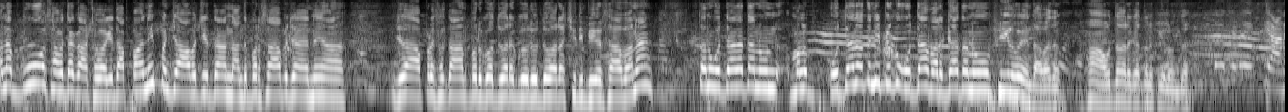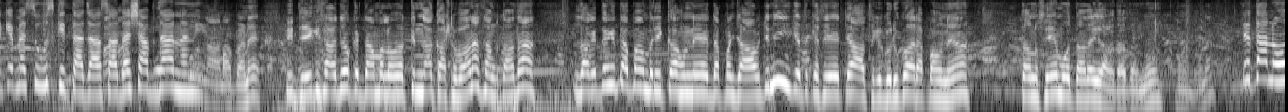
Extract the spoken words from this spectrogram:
ਹਨਾ ਬਹੁਤ ਸੰਗਤ ਇਕੱਠ ਹੋਇਆ ਜਿੱਦਾਂ ਆਪਾਂ ਨਹੀਂ ਪੰਜਾਬ ਜਿੱਦਾਂ ਆਨੰਦਪੁਰ ਸਾਹਿਬ ਜਾਂਦੇ ਆ ਜਿੱਦਾਂ ਆਪਣੇ ਸੁਲਤਾਨਪੁਰ ਗੁਰਦੁਆਰਾ ਗੁਰਦੁਆਰਾ ਸ਼੍ਰੀ ਬੀਰ ਸਾਹਿਬ ਆ ਨਾ ਤੁਹਾਨੂੰ ਉਦਾਂ ਦਾ ਤੁਹਾਨੂੰ ਮਤਲਬ ਉਦਾਂ ਦਾ ਤਾਂ ਨਹੀਂ ਬਿਲਕੁਲ ਉਦਾਂ ਵਰਗਾ ਤੁਹਾਨੂੰ ਫੀਲ ਹੋ ਜਾਂਦਾ ਵਾ ਹਾਂ ਉਦਾਂ ਵਰਗਾ ਤੁਹਾਨੂੰ ਫੀਲ ਹੁੰਦਾ। ਇੱਥੇ ਆਣ ਕੇ ਮਹਿਸੂਸ ਕੀਤਾ ਜਾ ਸਕਦਾ ਸ਼ਬਦਾਂ ਨਾਲ ਨਹੀਂ ਨਾ ਨਾ ਭੈਣੇ ਤੁਸੀਂ ਦੇਖ ਹੀ ਸਕਦੇ ਹੋ ਕਿੱਦਾਂ ਮਤਲਬ ਕਿੰਨਾ ਇਕੱਠ ਵਾ ਨਾ ਸੰਗਤਾਂ ਦਾ। ਲੱਗਦਾ ਕਿ ਤਾਂ ਆਪਾਂ ਅਮਰੀਕਾ ਹੁੰਨੇ ਇਦਾਂ ਪੰਜਾਬ 'ਚ ਨਹੀਂ ਜਦ ਕਿਸੇ ਇਤਿਹਾਸਕ ਗੁਰੂ ਘਰ ਆਪਾਂ ਹੁੰਨੇ ਆ ਤੁਹਾਨੂੰ ਸੇਮ ਉਦਾਂ ਦਾ ਹੀ ਲੱਗਦਾ ਤੁਹਾਨੂੰ। ਹਾਂਜੀ ਨਾ। ਤੇ ਤੁਹਾਨੂੰ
